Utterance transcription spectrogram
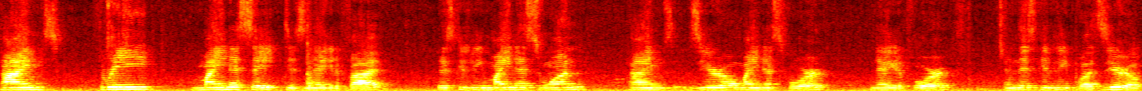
times three minus eight is negative five. This gives me minus one times zero minus four, negative four. And this gives me plus zero.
